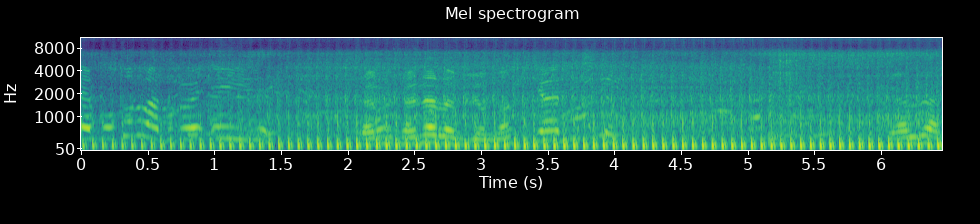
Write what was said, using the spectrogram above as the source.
e, motor vardı böyle eğilir. Sen, sen nereden biliyorsun lan? Görmüştüm. Gel ver.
